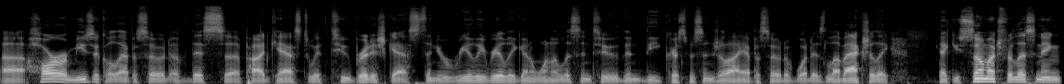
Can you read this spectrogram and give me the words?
Uh, horror musical episode of this uh, podcast with two British guests, then you're really, really going to want to listen to the, the Christmas in July episode of What Is Love Actually. Thank you so much for listening.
